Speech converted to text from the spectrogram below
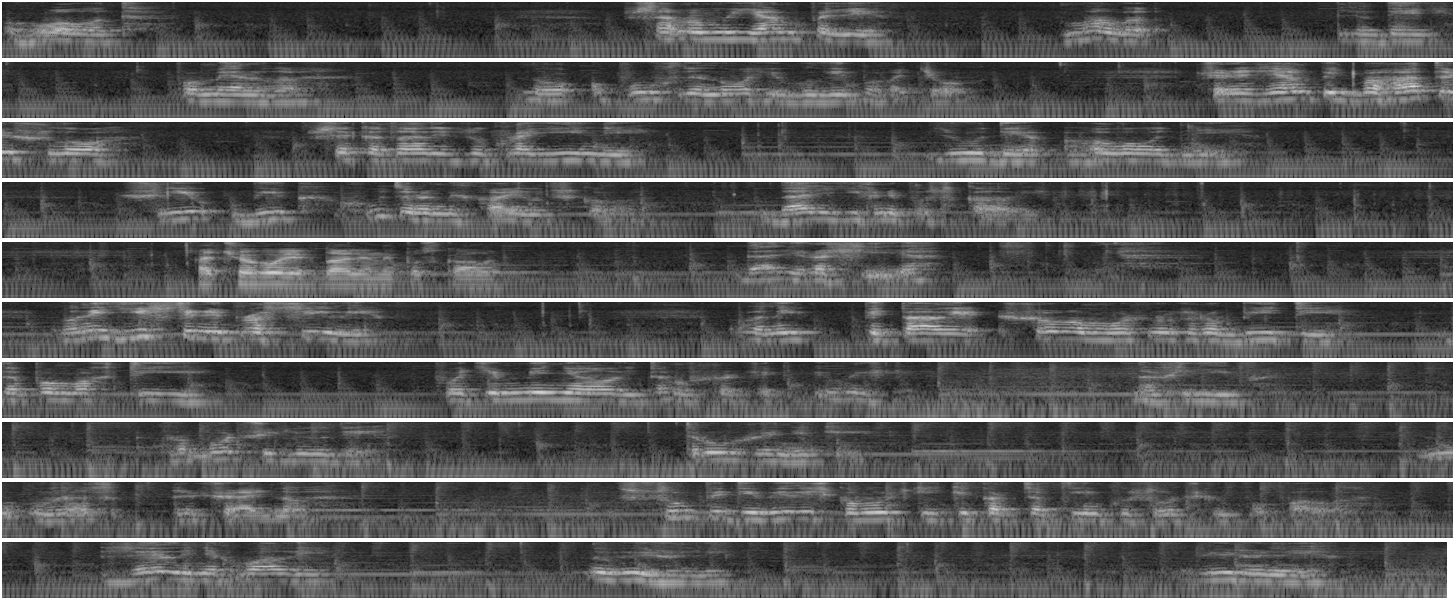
Голод. В самому Ямполі мало людей померло. Ну, опухли ноги були багатьох. Через Ямпіль багато йшло. Все казали з України. Люди голодні йшли в бік хутора Михайловського. Далі їх не пускали. А чого їх далі не пускали? Далі Росія. Вони їсти не просили. Вони питали, що вам можна зробити, допомогти. Потім міняли там щось і на хліб. Робочі люди, труженики. Ну, у нас, звичайно, в супі дивились, кому скільки картоплин кусочків попало. Зелень рвали, ну вижили. Вижили.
